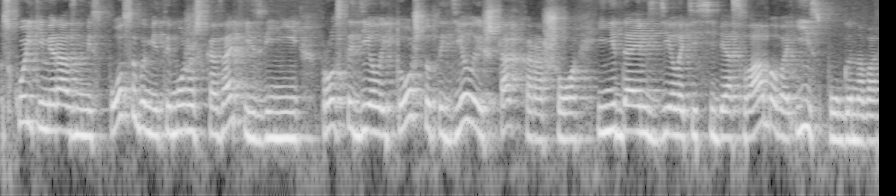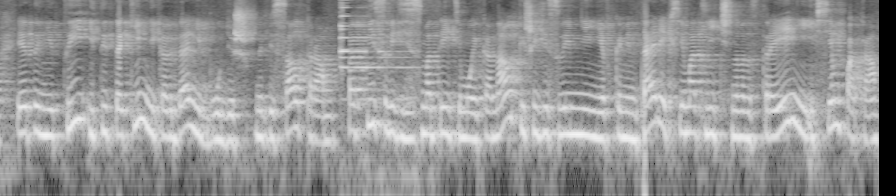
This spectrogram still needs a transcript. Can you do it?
Сколькими разными способами ты можешь сказать «извини». Просто делай то, что ты делаешь так хорошо, и не дай им сделать из себя слабого и испуганного. Это не ты, и ты таким никогда не будешь, написал Трамп. Подписывайтесь и смотрите мой канал, пишите свои мнения в комментариях. Всем отличного настроения и всем пока.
